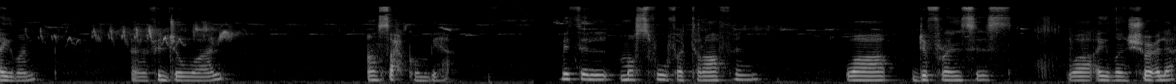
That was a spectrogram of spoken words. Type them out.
أيضا آه، في الجوال أنصحكم بها. مثل مصفوفة رافن وديفرنسز وأيضا شعلة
